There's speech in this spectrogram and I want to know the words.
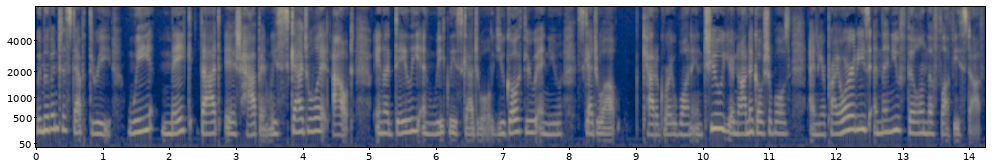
we move into step three. We make that ish happen. We schedule it out in a daily and weekly schedule. You go through and you schedule out category one and two, your non negotiables and your priorities, and then you fill in the fluffy stuff.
